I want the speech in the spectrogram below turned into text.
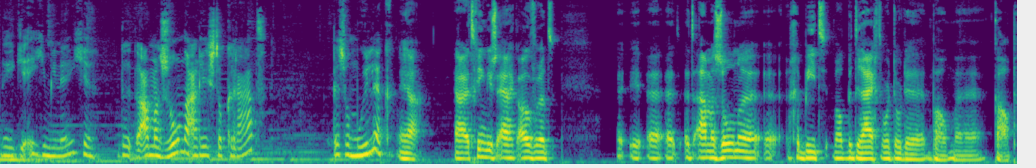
Nee, jeetje mineetje. De, de Amazone-aristocraat. Best wel moeilijk. ja. ja, het ging dus eigenlijk over het, het, het Amazone-gebied wat bedreigd wordt door de boomkap.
